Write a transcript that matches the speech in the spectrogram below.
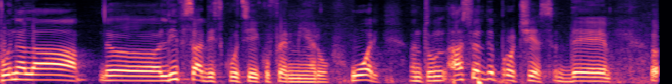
până la uh, lipsa discuției cu fermierul. Ori, într-un astfel de proces de uh,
